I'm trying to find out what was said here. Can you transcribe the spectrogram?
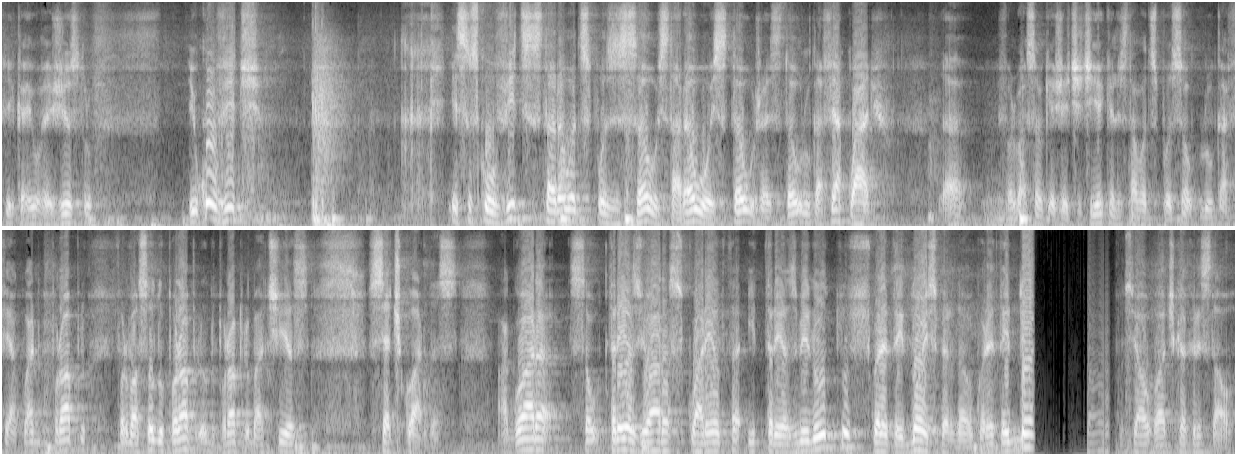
Fica aí o registro e o convite. Esses convites estarão à disposição, estarão ou estão, já estão no Café Aquário. Né? Informação que a gente tinha que eles estavam à disposição no Café Aquário próprio, informação do próprio, do próprio Matias Sete Cordas. Agora são 13 horas 43 minutos, 42, perdão, 42, oficial Ótica Cristal.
